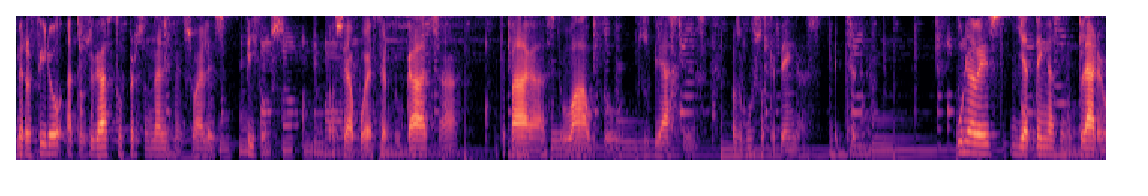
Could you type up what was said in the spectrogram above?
me refiero a tus gastos personales mensuales fijos. O sea, puede ser tu casa, que pagas, tu auto, tus viajes, los gustos que tengas, etc. Una vez ya tengas en claro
